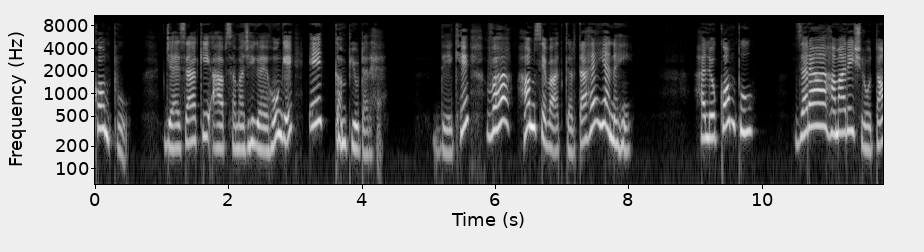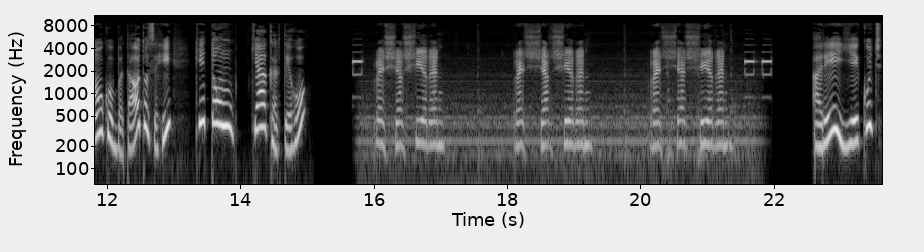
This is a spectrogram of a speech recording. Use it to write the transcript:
कॉम्पू जैसा कि आप समझ ही गए होंगे एक कंप्यूटर है देखें वह हमसे बात करता है या नहीं। हेलो कॉम्पू जरा हमारे श्रोताओं को बताओ तो सही कि तुम क्या करते हो? Recherchieren, recherchieren, recherchieren. अरे ये कुछ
